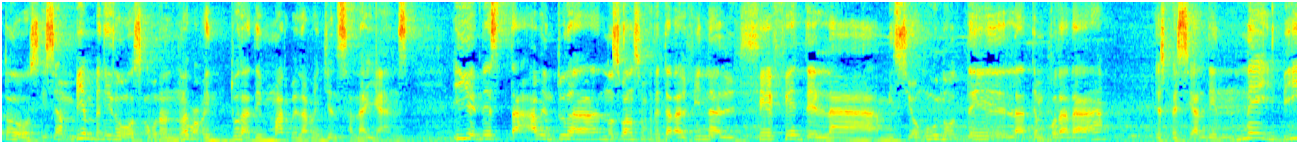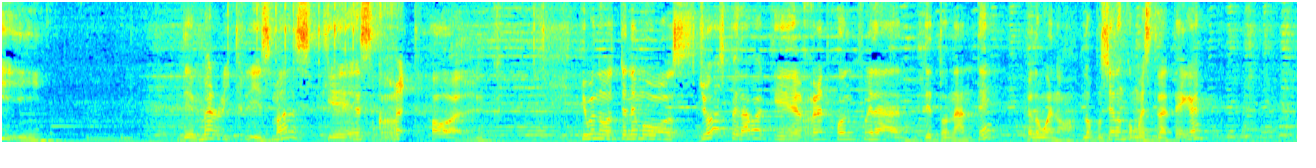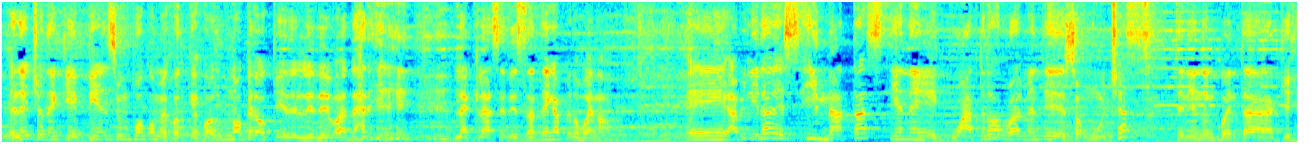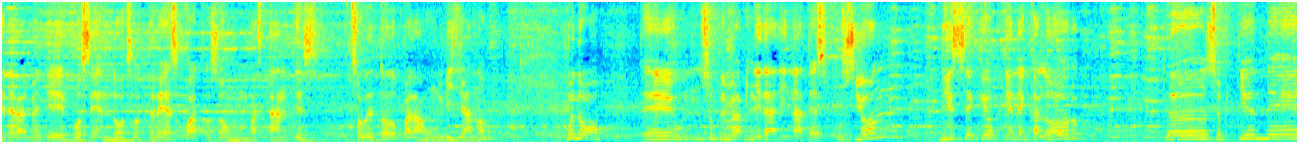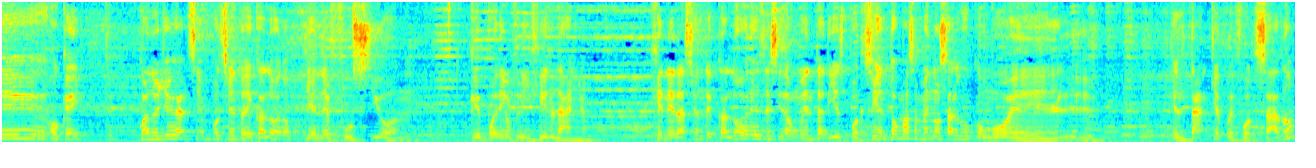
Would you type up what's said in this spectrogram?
A todos y sean bienvenidos a una nueva aventura de Marvel Avengers Alliance. Y en esta aventura nos vamos a enfrentar al final jefe de la misión 1 de la temporada especial de Navy de Merry Christmas, que es Red Hulk. Y bueno, tenemos. Yo esperaba que Red Hulk fuera detonante, pero bueno, lo pusieron como estratega el hecho de que piense un poco mejor que Hulk, no creo que le deba dar la clase de estratega, pero bueno. Eh, habilidades innatas, tiene cuatro, realmente son muchas, teniendo en cuenta que generalmente poseen dos o tres, cuatro son bastantes, sobre todo para un villano. Bueno, eh, su primera habilidad innata es fusión, dice que obtiene calor, eh, se obtiene, ok, cuando llega al 100% de calor obtiene fusión, que puede infligir daño. Generación de calor, es decir, aumenta 10%, más o menos algo como el, el tanque reforzado.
